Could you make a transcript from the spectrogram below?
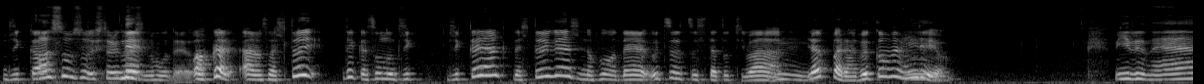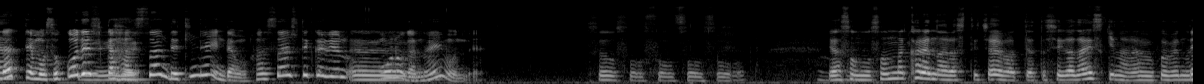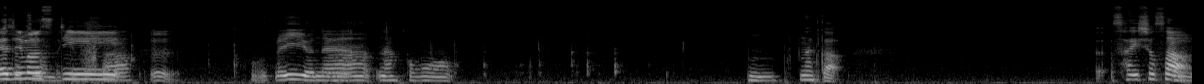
実家？あそうそう一人暮らしの方だよ、わかる。あのさ一人てかそのじ実家じゃなくて一人暮らしの方でうつうつした時は、うん。やっぱラブコメ見るよ、うん。見るね。だってもうそこでしか発散できないんだもん。発散してくれるものがないもんね、そうそうそうそうそういやそのそんな彼なら捨てちゃえばって私が大好きなラブコメの一矢つなんだけどさ。うん。いいよね、なんかもう。うん。なんか最初さ、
